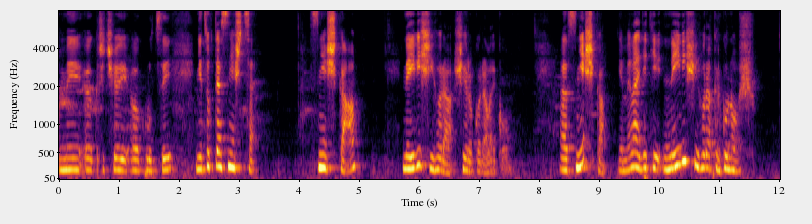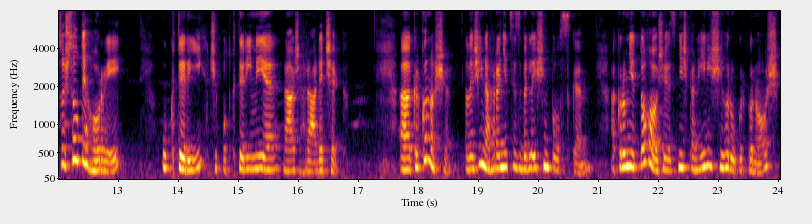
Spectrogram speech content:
mi křičejí kluci. Něco k té sněžce. Sněžka, nejvyšší hora široko daleko. Uh, Sněžka je, milé děti, nejvyšší hora Krkonoš, což jsou ty hory, u kterých či pod kterými je náš hrádeček. Uh, Krkonoše leží na hranici s vedlejším Polskem a kromě toho, že je Sněžka nejvyšší horou Krkonoš,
